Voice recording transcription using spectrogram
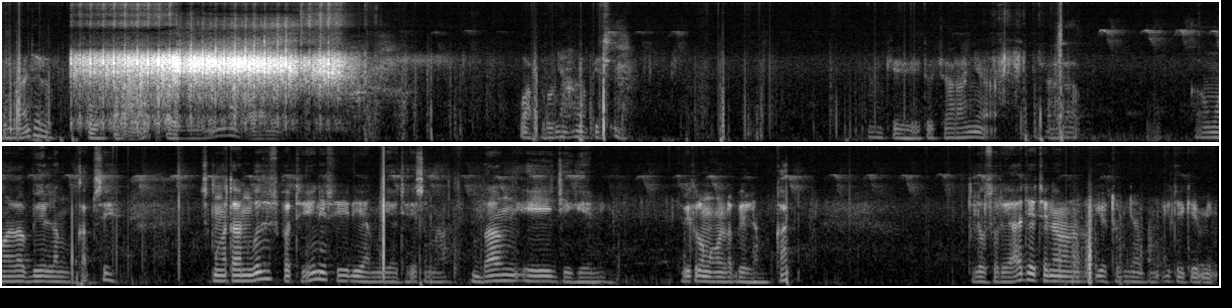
cuma aja lo wah pelurunya habis. Oke itu caranya. Cara kalau mau lebih lengkap sih sepengetahuan gue sih seperti ini sih diambil jadi sama Bang EJ Gaming tapi kalau mau lebih lengkap telusuri aja channel YouTube-nya Bang EJ Gaming.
